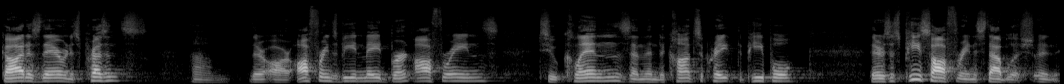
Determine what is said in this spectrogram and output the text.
God is there in his presence. Um, there are offerings being made, burnt offerings to cleanse and then to consecrate the people. There's this peace offering established and,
